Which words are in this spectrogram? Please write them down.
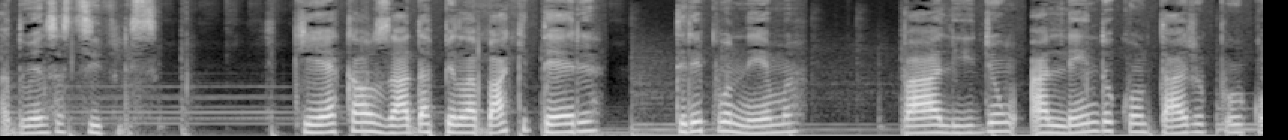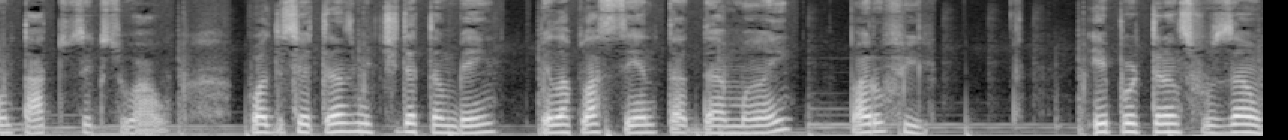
a doença sífilis, que é causada pela bactéria Treponema pallidum, além do contágio por contato sexual, pode ser transmitida também pela placenta da mãe para o filho. E por transfusão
